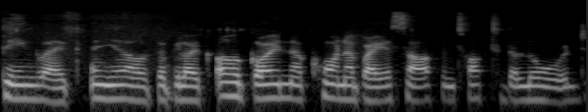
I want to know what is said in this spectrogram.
being like, and you know, they'll be like, oh, go in a corner by yourself and talk to the Lord.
